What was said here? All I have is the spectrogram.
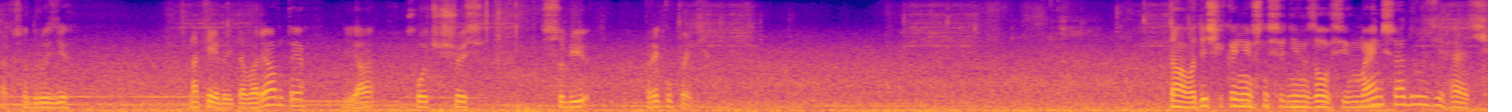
Так що, друзі, накидайте варіанти, я хочу щось собі прикупити. Так, водички, звісно, сьогодні зовсім менше, друзі, геть.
